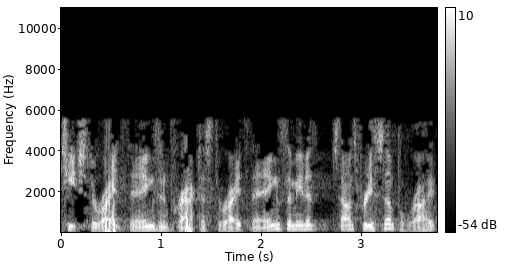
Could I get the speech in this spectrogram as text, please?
teach the right things and practice the right things. I mean, it sounds pretty simple, right?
